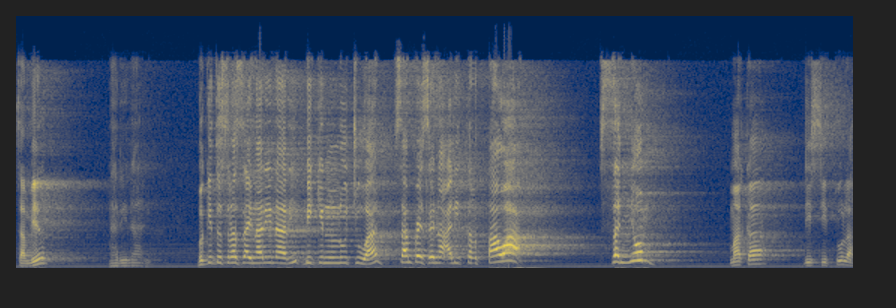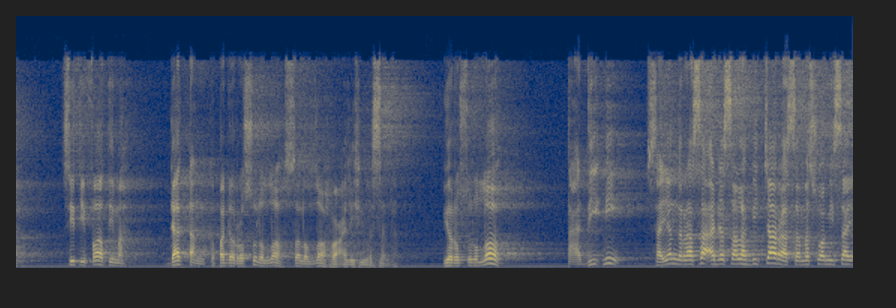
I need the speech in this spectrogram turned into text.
sambil nari-nari. Begitu selesai nari-nari, bikin lucuan sampai Sena Ali tertawa, senyum, maka di situlah Siti Fatimah datang kepada Rasulullah Sallallahu Alaihi Wasallam. Ya Rasulullah, Tadi nih saya ngerasa ada salah bicara sama suami saya.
